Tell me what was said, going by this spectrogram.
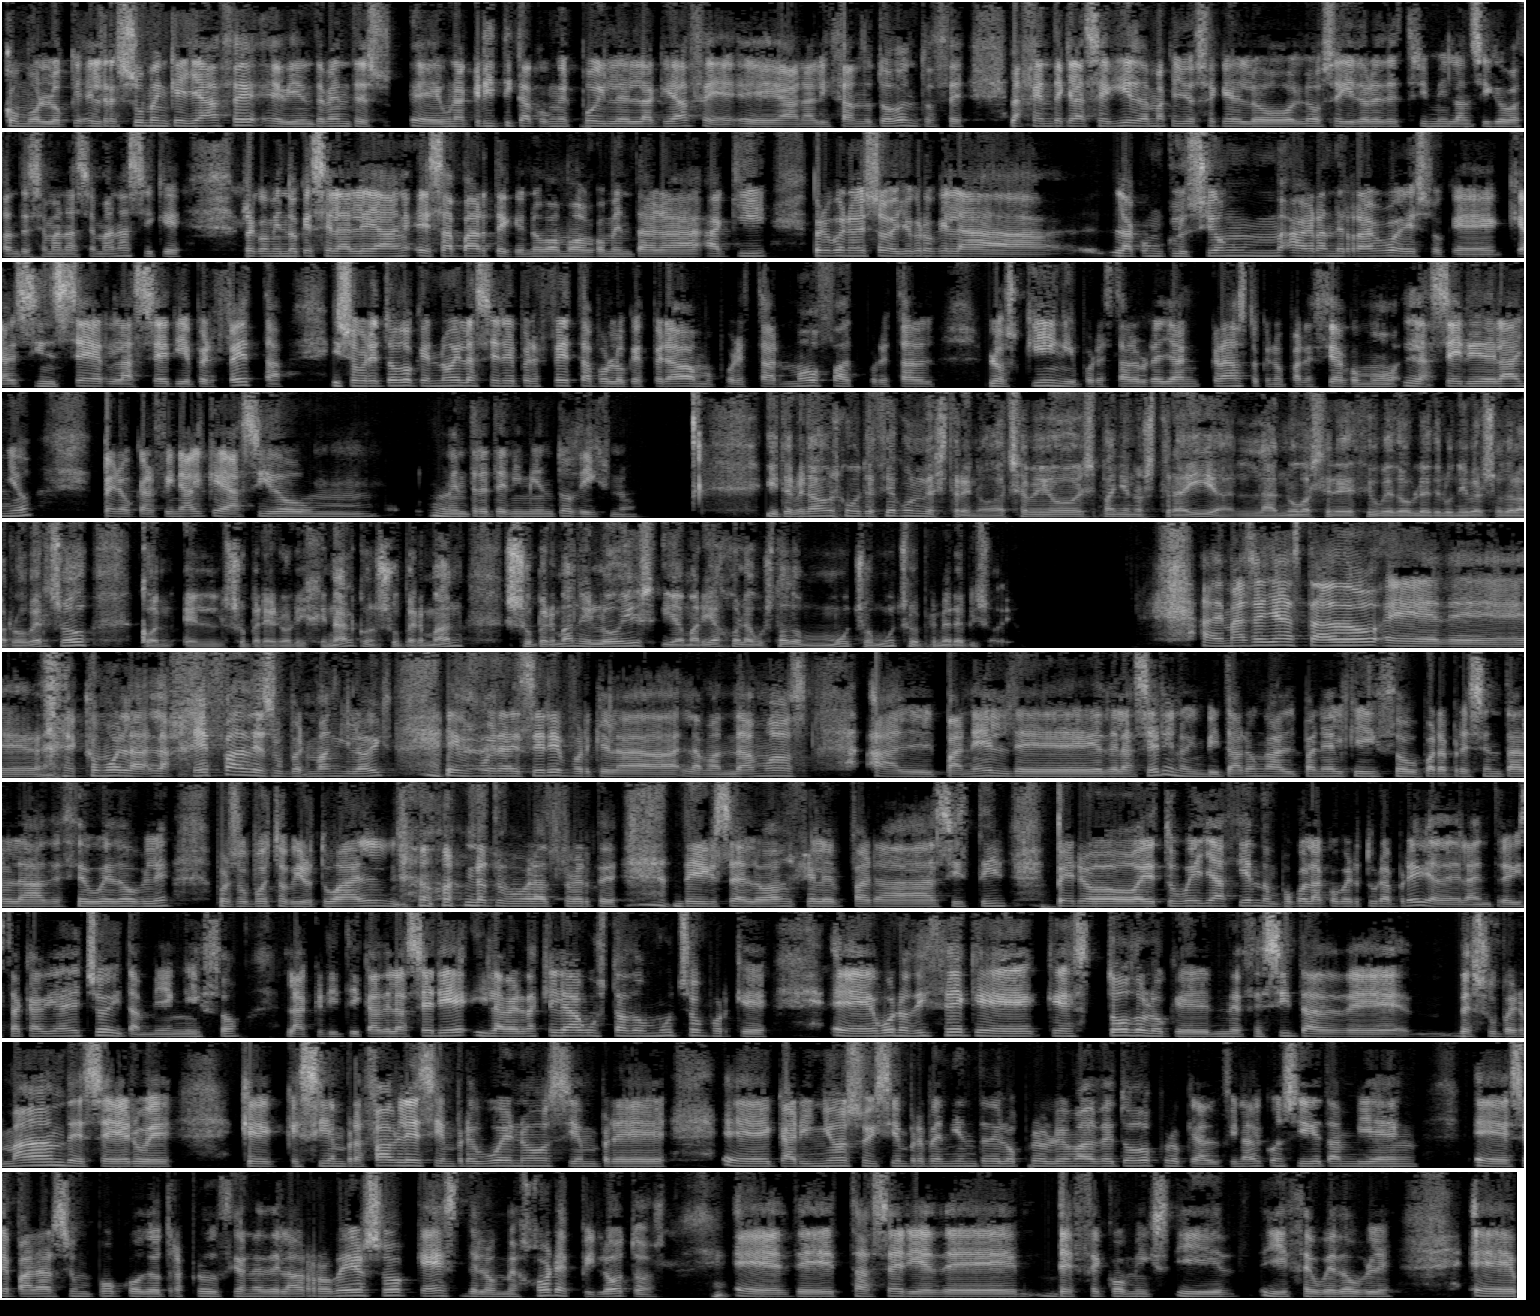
como lo que, el resumen que ella hace, evidentemente es eh, una crítica con spoiler la que hace, eh, analizando todo, entonces la gente que la ha seguido, además que yo sé que lo, los seguidores de streaming la han seguido bastante semana a semana, así que recomiendo que se la lean esa parte que no vamos a comentar aquí, pero bueno, eso yo creo que la, la conclusión a grandes rasgos es eso, que, que sin ser la serie perfecta y sobre todo que no es la serie perfecta por lo que esperábamos, por estar Moffat, por estar los King y por estar Brian Cranston, que nos parecía como la serie del año, pero que al final que ha sido un, un entretenimiento digno. Y terminamos, como te decía, con un estreno. HBO España nos traía la nueva serie de CW del universo de la Roverso, con el superhéroe original, con Superman, Superman y Lois, y a Mariajo le ha gustado mucho, mucho el primer episodio. Además, ella ha estado eh, de, como la, jefa de Superman y Lois en fuera de serie porque la, mandamos al panel de, la serie, nos invitaron al panel que hizo para presentar la DCW, por supuesto virtual, no, tuvo la suerte de irse a Los Ángeles para asistir, pero estuve ya haciendo un poco la cobertura previa de la entrevista que había hecho y también hizo la crítica de la serie. Y la verdad es que le ha gustado mucho porque, eh, bueno, dice que es todo lo que necesita de, Superman, de ese héroe que, siempre afable, siempre bueno, siempre eh, cariñoso y siempre pendiente de los problemas de todos, pero que al final consigue también eh, separarse un poco de otras producciones de la Roverso, que es de los mejores pilotos eh, de esta serie de, de C Comics y, CW,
